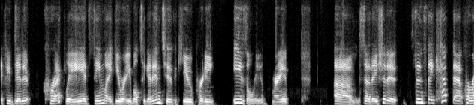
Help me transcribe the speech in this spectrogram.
if you did it correctly, it seemed like you were able to get into the queue pretty easily, right? Um, so they should have, since they kept that for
